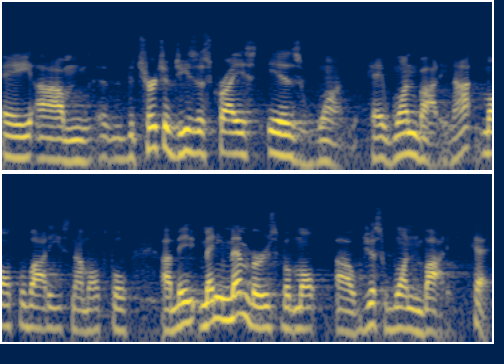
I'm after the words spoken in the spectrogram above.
a, um, the church of Jesus Christ is one, okay? One body, not multiple bodies, not multiple, uh, many, many, members, but mul- uh, just one body, okay?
